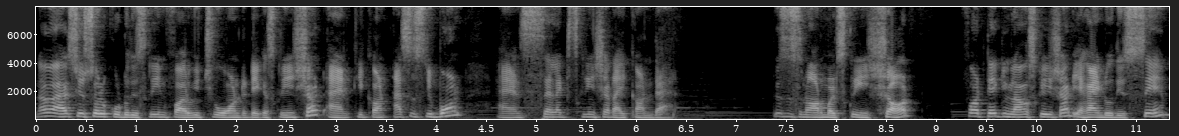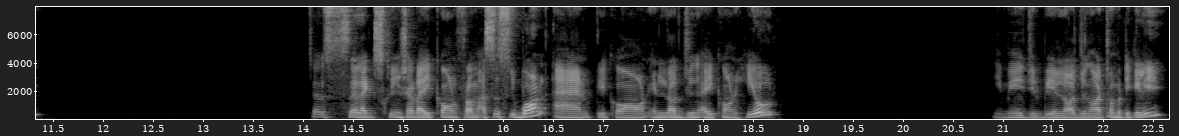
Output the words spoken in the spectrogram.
Now as usual go to the screen for which you want to take a screenshot and click on assistive ball and select screenshot icon there. This is normal screenshot. For taking long screenshot you can do the same. Just select screenshot icon from assistive ball and click on enlarging icon here. Image will be enlarging automatically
